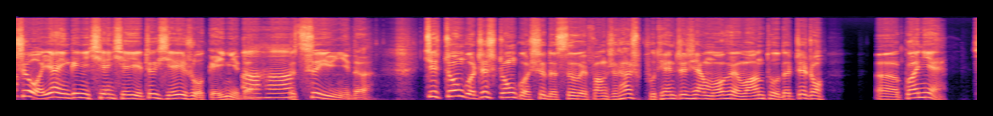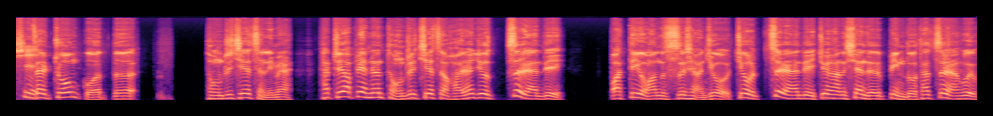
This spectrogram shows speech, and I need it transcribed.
是我愿意跟你签协议，这个协议是我给你的嗯哼是赐予你的。这中国这是中国式的思维方式，它是普天之下莫非王土的这种呃观念，是。在中国的统治阶层里面，他只要变成统治阶层，好像就自然的把帝王的思想就就自然的，就像现在的病毒，它自然会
